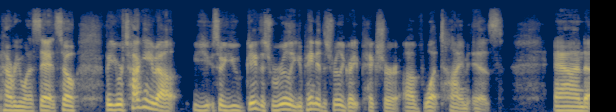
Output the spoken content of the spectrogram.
however you want to say it. So, but you were talking about you, so you gave this really you painted this really great picture of what time is and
